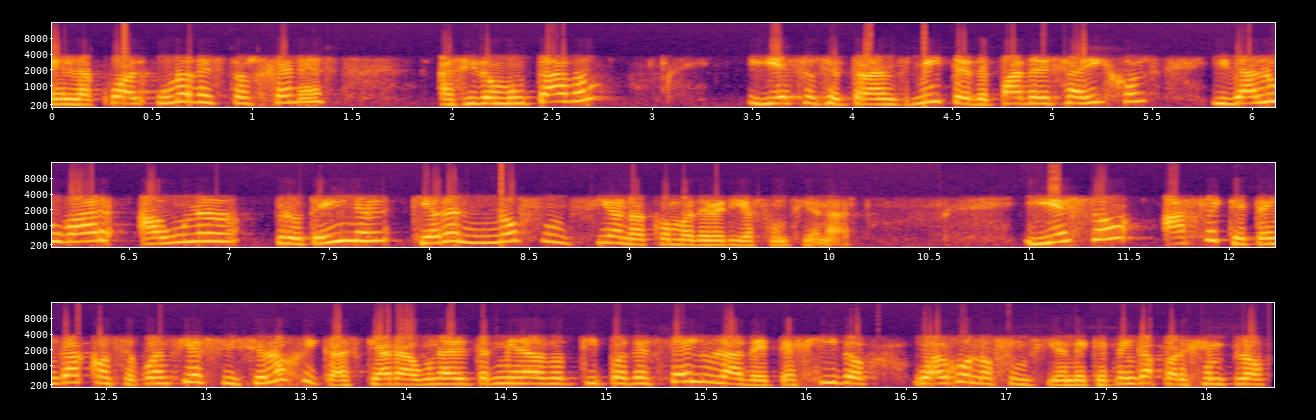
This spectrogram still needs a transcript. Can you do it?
en la cual uno de estos genes ha sido mutado y eso se transmite de padres a hijos y da lugar a una proteína que ahora no funciona como debería funcionar. Y eso hace que tenga consecuencias fisiológicas, que ahora un determinado tipo de célula, de tejido o algo no funcione, que tenga, por ejemplo,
